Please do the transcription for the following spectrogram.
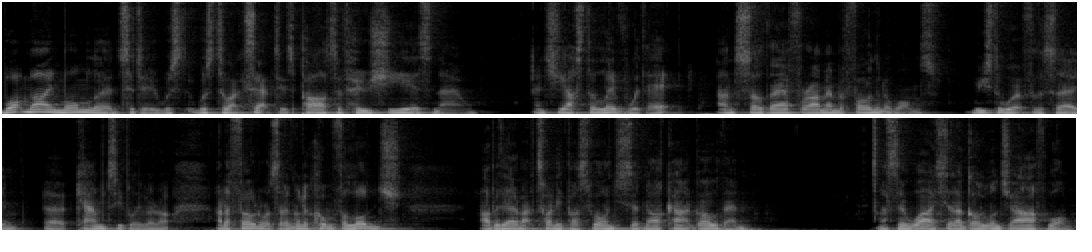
What my mum learned to do was was to accept it's part of who she is now and she has to live with it and so, therefore, I remember phoning her once. We used to work for the same uh, county, believe it or not. And I phoned her and said, I'm going to come for lunch. I'll be there about 20 past one. She said, No, I can't go then. I said, Why? She said, I'll go lunch at half one.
